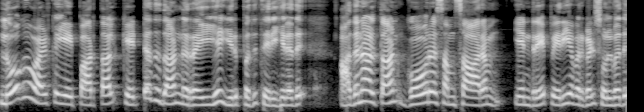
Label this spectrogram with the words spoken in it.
லோக வாழ்க்கையை பார்த்தால் கெட்டதுதான் நிறைய இருப்பது தெரிகிறது. அதனால்தான் கோர சம்சாரம் என்றே பெரியவர்கள் சொல்வது.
